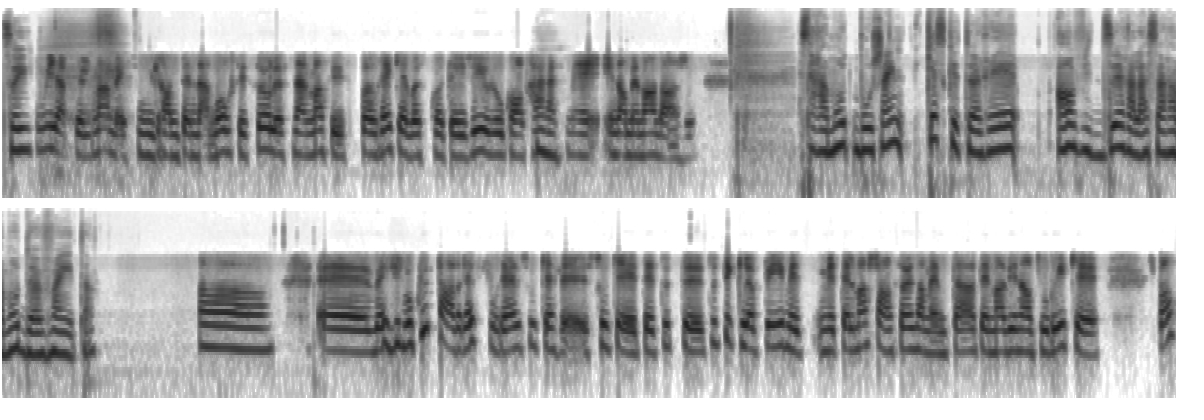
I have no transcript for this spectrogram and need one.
sais. Oui, absolument. Mais c'est une grande peine d'amour, c'est sûr. Là, finalement, c'est pas vrai qu'elle va se protéger. Au contraire, mm. elle se met énormément en danger. Sarah Maud Beauchesne, qu'est-ce que tu aurais envie de dire à la Sarah Maud de 20 ans? Oh, euh, ben, j'ai beaucoup de tendresse pour elle. Je trouve qu'elle, je trouve qu'elle était toute, toute éclopée, mais, mais tellement chanceuse en même temps, tellement bien entourée que je pense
